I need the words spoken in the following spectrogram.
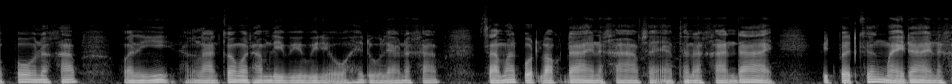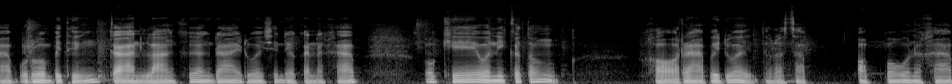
oppo นะครับ วันนี้ทางร้านก็มาทำรีวิววิดีโอให้ดูแล้วนะครับ สามารถปลดล็อกได้นะครับ ใช้แอปธนาคารได้ ปิดเปิดเครื่องใหม่ได้นะครับ รวมไปถึงการล้างเครื่องได้ด้วยเช่นเดียวกันนะครับ โอเค วันนี้ก็ต้องขอลาไปด้วยโทรศัพท์ oppo นะครับ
